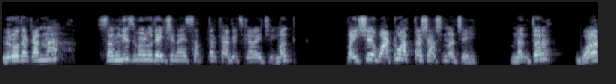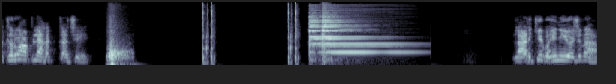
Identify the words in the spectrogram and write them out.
विरोधकांना संधीच मिळू द्यायची नाही सत्ता काबीज करायची. मग पैसे वाटू आता शासनाचे नंतर गोळा करू आपल्या हक्काचे. लाडकी बहिणी योजना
